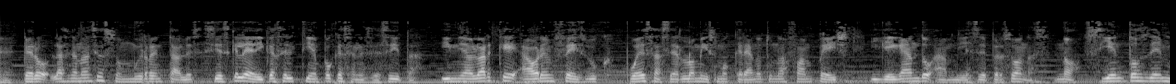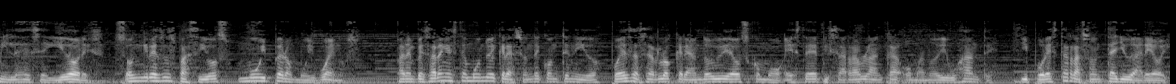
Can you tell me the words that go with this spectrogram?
pero las ganancias son muy rentables si es que le dedicas el tiempo que se necesita. Y ni hablar que ahora en Facebook puedes hacer lo mismo creándote una fanpage y llegando a miles de personas. No, cientos de miles de seguidores. Son ingresos pasivos muy pero muy buenos. Para empezar en este mundo de creación de contenido, puedes hacerlo creando videos como este de pizarra blanca o mano dibujante. Y por esta razón te ayudaré hoy.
